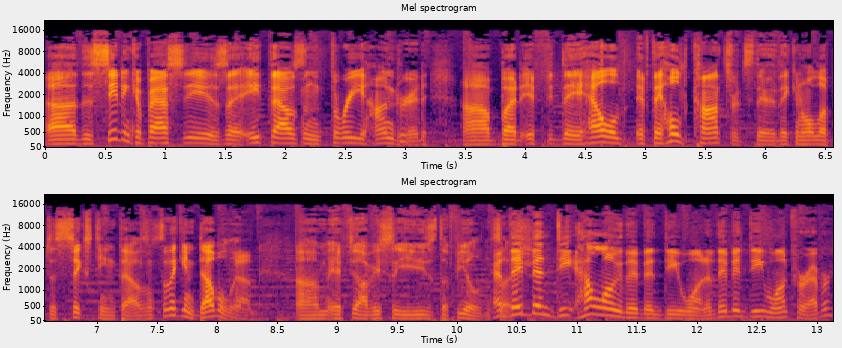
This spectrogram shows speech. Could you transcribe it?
Uh, the seating capacity is uh, eight thousand three hundred. Uh, but if they held if they hold concerts there, they can hold up to sixteen thousand. So they can double it. Um, if obviously you use the field. And Have such. they been D? How long have they been D one? Have they been D one forever?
